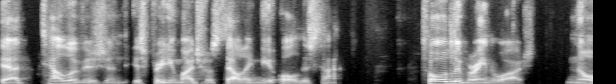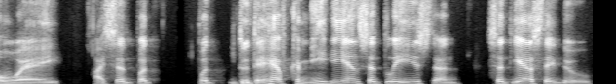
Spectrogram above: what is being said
that television is pretty much was telling me all this time. Totally brainwashed. No way. I said, but but do they have comedians at least? And said, yes, they do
